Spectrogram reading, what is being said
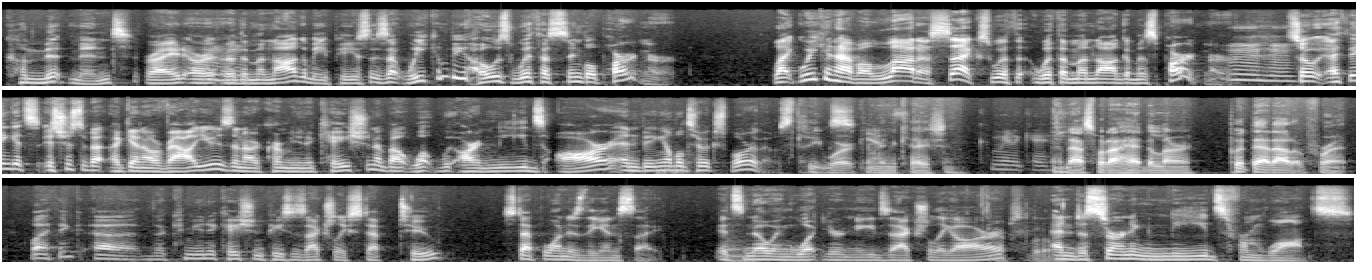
commitment, right, or, or the Mhm. monogamy piece is that we can be hosed with a single partner. Like we can have a lot of sex with with a monogamous partner. Mhm. So I think it's it's just about again our values and our communication about what we, our needs are and being able to explore those things. Keyword communication. Communication. And that's what I had to learn. Put that out up front. Well, I think uh, the communication piece is actually step two. Step one is the insight. It's knowing what your needs actually are and discerning needs from wants.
